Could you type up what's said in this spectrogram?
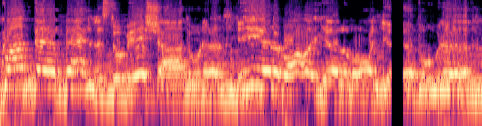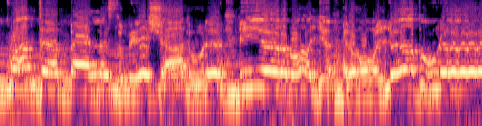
Quanto è bella sto pisciatura, io lo voglio, lo voglio pure. Quanto è bella sto pisciatura, io lo voglio e lo voglio pure.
